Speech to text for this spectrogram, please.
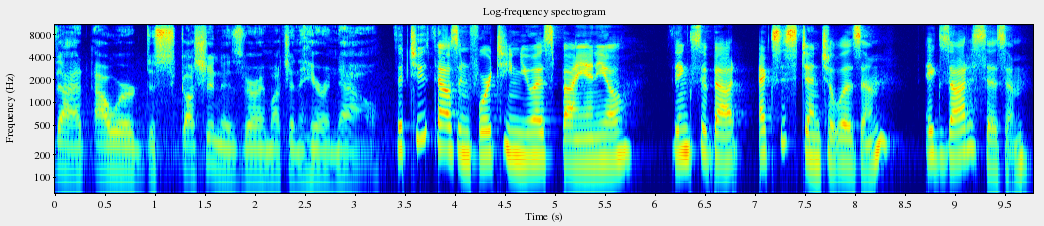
that our discussion is very much in the here and now the 2014 U.S. Biennial thinks about existentialism, exoticism,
